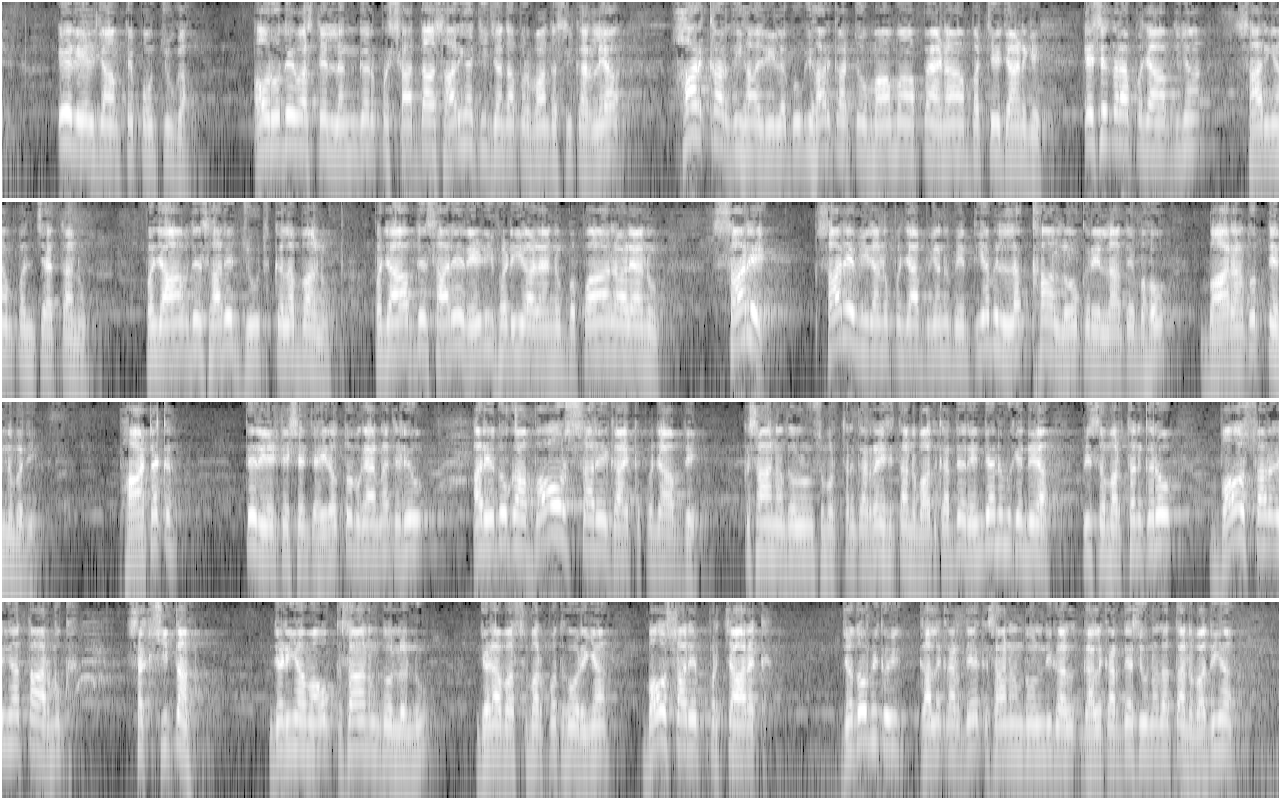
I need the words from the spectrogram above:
ਇਹ ਰੇਲ ਜਾਮ ਤੇ ਪਹੁੰਚੂਗਾ। ਔਰ ਉਹਦੇ ਵਾਸਤੇ ਲੰਗਰ, ਪ੍ਰਸ਼ਾਦਾ ਸਾਰੀਆਂ ਚੀਜ਼ਾਂ ਦਾ ਪ੍ਰਬੰਧ ਅਸੀਂ ਕਰ ਲਿਆ। ਹਰ ਘਰ ਦੀ ਹਾਜ਼ਰੀ ਲੱਗੂਗੀ। ਹਰ ਘਰ ਚੋਂ ਮਾਵਾਂ, ਭੈਣਾਂ, ਬੱਚੇ ਜਾਣਗੇ। ਇਸੇ ਤਰ੍ਹਾਂ ਪੰਜਾਬ ਦੀਆਂ ਸਾਰੀਆਂ ਪੰਚਾਇਤਾਂ ਨੂੰ, ਪੰਜਾਬ ਦੇ ਸਾਰੇ ਯੂਥ ਕਲੱਬਾਂ ਨੂੰ, ਪੰਜਾਬ ਦੇ ਸਾਰੇ ਰੇੜੀ ਫੜੀ ਵਾਲਿਆਂ ਨੂੰ, ਵਪਾਰ ਵਾਲਿਆਂ ਨੂੰ, ਸਾਰੇ ਸਾਰੇ ਵੀਰਾਂ ਨੂੰ, ਪੰਜਾਬੀਆਂ ਨੂੰ ਬੇਨਤੀ ਹੈ ਵੀ ਲੱਖਾਂ ਲੋਕ ਰੇਲਾਂ ਤੇ ਬਹੋ 12 ਤੋਂ 3 ਵਜੇ। ਫਾਟਕ ਤੇ ਰੇਲ ਸਟੇਸ਼ਨ ਚਾਹੀਦਾ। ਉਸ ਤੋਂ ਬਗੈਰ ਨਾ ਚੜਿਓ। ਔਰ ਇਹ ਗਾ ਬਹੁਤ ਸਾਰੇ ਗਾਇਕ ਪੰਜਾਬ ਦੇ ਕਿਸਾਨ ਅੰਦੋਲਨ ਨੂੰ ਸਮਰਥਨ ਕਰ ਰਹੇ ਸੀ, ਧੰਨਵਾਦ ਕਰਦੇ। ਰਹਿੰਦਿਆਂ ਨੂੰ ਵੀ ਕਹਿੰਦੇ ਆ ਵੀ ਸਮਰਥਨ ਕਰੋ। ਬਹੁਤ ਸਾਰੀਆਂ ਧਾਰਮਿਕ ਸ਼ਖਸੀਅਤਾਂ ਜਿਹੜੀਆਂ ਵਾ ਉਹ ਕਿਸਾਨ ਅੰਦੋਲਨ ਨੂੰ ਜਿਹੜਾ ਵਾ ਸਮਰਪਿਤ ਹੋ ਰਹੀਆਂ। ਬਹੁਤ ਸਾਰੇ ਪ੍ਰਚਾਰਕ ਜਦੋਂ ਵੀ ਕੋਈ ਗੱਲ ਕਰਦੇ ਆ, ਕਿਸਾਨ ਅੰਦੋਲਨ ਦੀ ਗੱਲ ਗੱਲ ਕਰਦੇ ਸੀ ਉਹਨਾਂ ਦਾ ਧੰਨਵਾਦੀ ਆ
